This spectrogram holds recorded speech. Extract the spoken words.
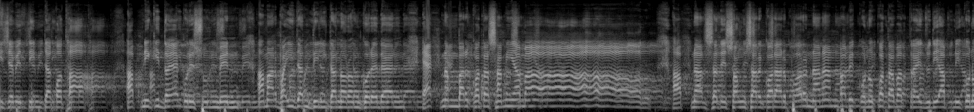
হিসেবে তিনটা কথা। আপনি কি দয়া করে শুনবেন? আমার ভাইজান দিলটা নরম করে দেন। এক নাম্বার কথা, স্বামী আমার আপনার সাথে সংসার করার পর নানানভাবে কোনো কথাবার্তায় যদি আপনি কোনো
